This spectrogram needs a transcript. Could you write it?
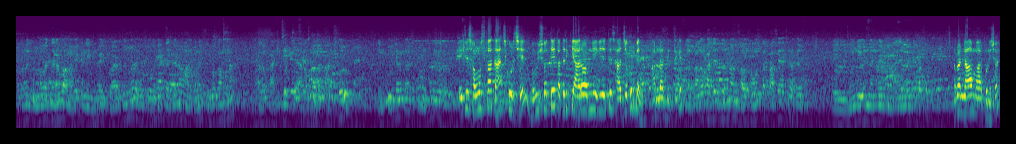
প্রথমে ধন্যবাদ জানাব আমাকে এখানে ইনভাইট করার জন্য এবং সুজিতদার জন্য অনেক অনেক শুভকামনা। ভালো কাজ করছে আরও ভালো কাজ করুক। এই যে সংস্থা কাজ করছে ভবিষ্যতে তাদের কি আরও আপনি এগিয়ে যেতে সাহায্য করবেন আপনার দিক থেকে? ভালো কাজের জন্য আমি সব সংস্থার পাশে আছি আপনার নাম আর পরিচয়?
